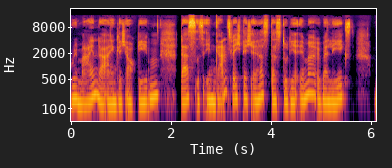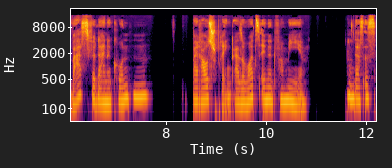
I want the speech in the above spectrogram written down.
Reminder eigentlich auch geben, dass es eben ganz wichtig ist, dass du dir immer überlegst, was für deine Kunden bei rausspringt. Also what's in it for me? Das ist,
